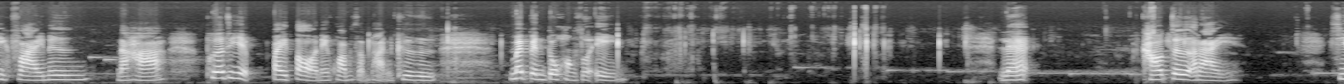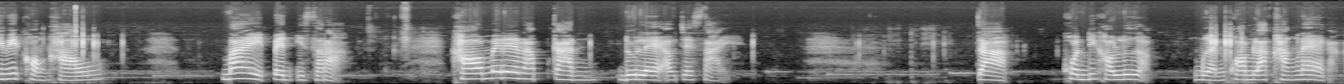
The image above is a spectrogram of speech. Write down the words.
อีกฝ่ายหนึ่งนะคะ เพื่อที่จะไปต่อในความสัมพันธ์คือ ไม่เป็นตัวของตัวเอง และเขาเจออะไร ชีวิตของเขา ไม่เป็นอิสระ เขาไม่ได้รับการดูแลเอาใจใส่ จากคนที่เขาเลือกเหมือนความรักครั้งแรกอะ่ะ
